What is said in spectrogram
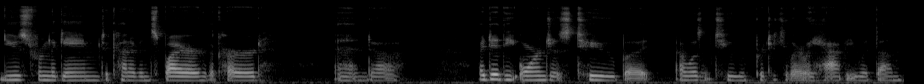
used from the game to kind of inspire the card. And uh, I did the oranges too, but I wasn't too particularly happy with them.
